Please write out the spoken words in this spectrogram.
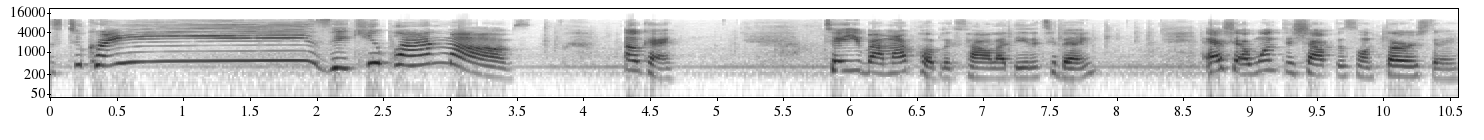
is Two Krazy Coupon Moms. Okay. Tell you about my Publix haul. I did it today. Actually, I wanted to shop this on Thursday,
